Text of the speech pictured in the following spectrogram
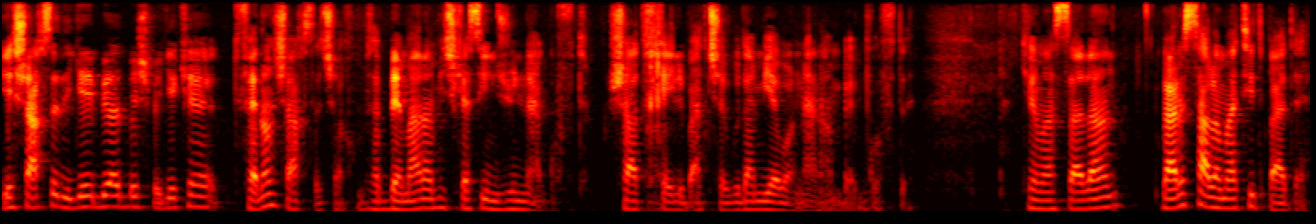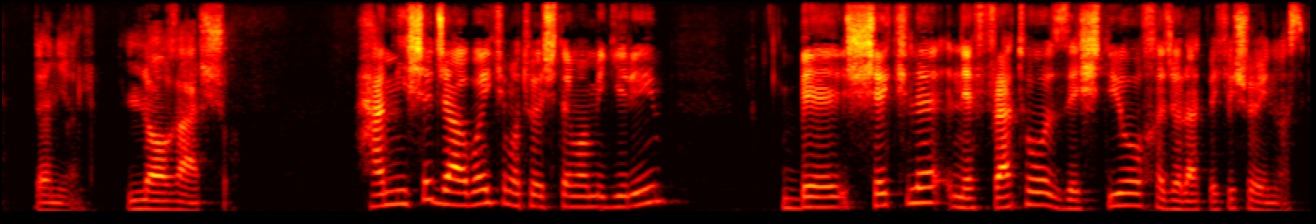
یه شخص دیگه بیاد بهش بگه که فلان شخص چاق. مثلا به منم هیچ کسی اینجوری نگفت. شاید خیلی بچه بودم یه بار ننم بهم گفته. که مثلا برای سلامتیت بده دانیال. لاغر شو. همیشه جوابایی که ما تو اجتماع می‌گیریم به شکل نفرت و زشتی و خجالت بکش و ایناست.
